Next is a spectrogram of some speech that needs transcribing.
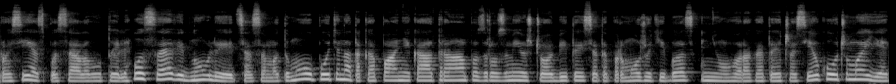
Росія списала в утиль. Усе відновлюється саме тому у Путіна така паніка. Трамп зрозумів, що обійтися тепер можуть і без нього ракети часів кучми, які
